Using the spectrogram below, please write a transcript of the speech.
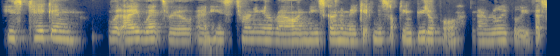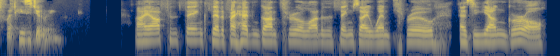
he's taken what I went through and he's turning it around and he's going to make it into something beautiful. And I really believe that's what he's doing. I often think that if I hadn't gone through a lot of the things I went through as a young girl,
